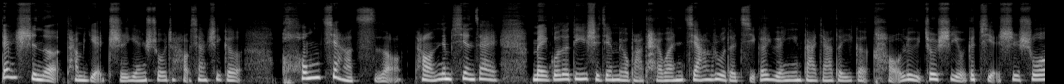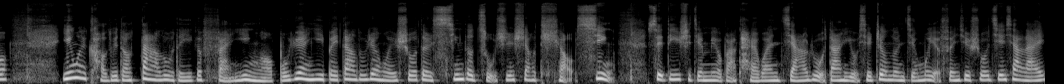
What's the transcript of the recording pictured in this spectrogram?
但是呢，他们也直言说，这好像是一个空架子哦。好，那么现在美国的第一时间没有把台湾加入的几个原因，大家的一个考虑就是有一个解释说，因为考虑到大陆的一个反应哦，不愿意被大陆认为说的新的组织是要挑衅，所以第一时间没有把台湾加入。当然，有些政论节目也分析说，接下来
